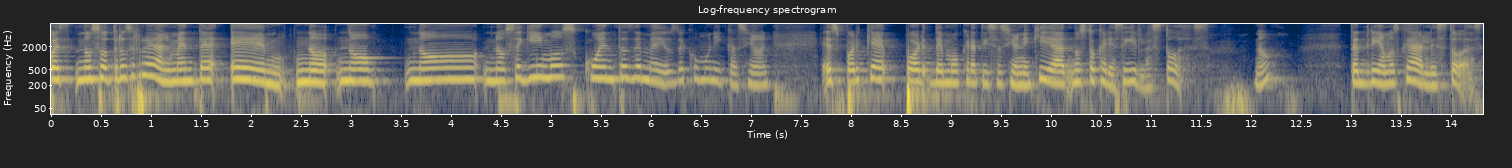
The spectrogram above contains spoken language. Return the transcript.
Pues nosotros realmente em, no, no, no, no seguimos cuentas de medios de comunicación, es porque por democratización y equidad nos tocaría seguirlas todas, ¿no? Tendríamos que darles todas.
